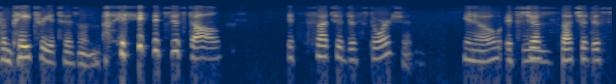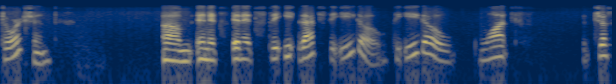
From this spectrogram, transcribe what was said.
from patriotism. it's just all it's such a distortion, you know. It's just mm. such a distortion um, and it's and it's the that's the ego. The ego wants just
